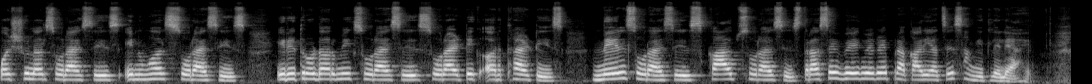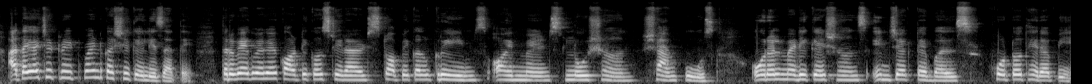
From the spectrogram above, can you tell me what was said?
pustular psoriasis inverse psoriasis erythrodermic psoriasis psoriatic arthritis nail psoriasis scalp psoriasis तर असे वेगवेगळे प्रकार याचे सांगितलेले आहेत. आता याची ट्रीटमेंट कशी केली जाते? तर वेगवेगळे corticosteroids topical creams ointments lotion shampoos oral medications injectables phototherapy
